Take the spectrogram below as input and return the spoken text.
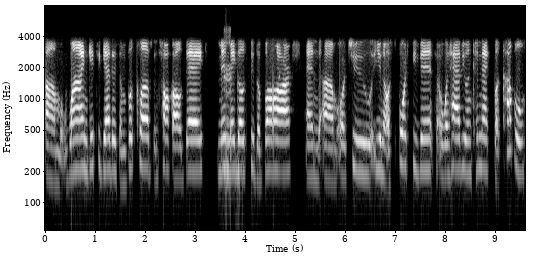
um, wine get-togethers and book clubs and talk all day. Men mm-hmm. may go to the bar and um, or to you know a sports event or what have you and connect. But couples,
